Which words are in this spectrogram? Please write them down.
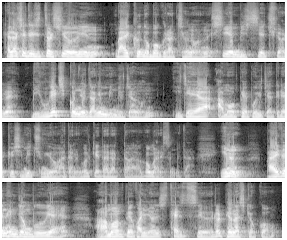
갤럭시 디지털 CEO인 마이크 노보그라츠는 CNBC에 출연해 미국의 집권 여당인 민주당은 이제야 암호화폐 보유자들의 표심이 중요하다는 걸 깨달았다고 말했습니다. 이는 바이든 행정부의 암호화폐 관련 스탠스를 변화시켰고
